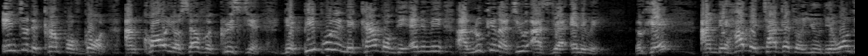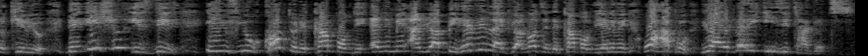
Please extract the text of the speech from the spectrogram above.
into the camp of God and call yourself a Christian, the people in the camp of the enemy are looking at you as their enemy. Okay? And they have a target on you. They want to kill you. The issue is this. If you come to the camp of the enemy and you are behaving like you are not in the camp of the enemy, what happens? You are a very easy target.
